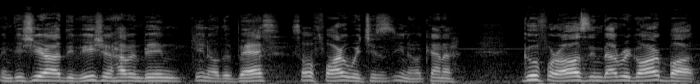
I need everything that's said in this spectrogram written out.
and this year our division haven't been, you know, the best so far, which is, you know, kind of good for us in that regard. But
